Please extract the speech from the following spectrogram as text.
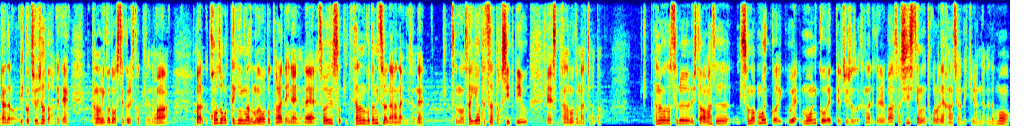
なんだろう一個抽象度を上げて頼み事をしてくる人っていうのはまあ、構造的にまず物事を捉えていないのでそういう頼むことにすらならないですよね。その作業を手伝ってほしいっていう、えー、頼むことになっちゃうと。頼むことする人がまずそのもう一個上もう二個上っていう抽象度で考えてくれればそのシステムのところで話ができるんだけども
